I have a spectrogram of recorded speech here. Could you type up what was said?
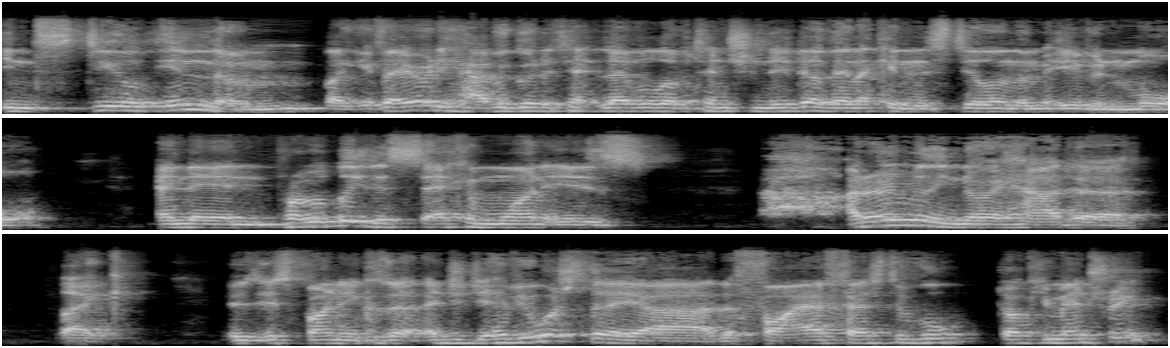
instill in them, like if they already have a good att- level of attention to detail, then I can instill in them even more. And then probably the second one is I don't really know how to like. It's, funny because uh, have you watched the uh, the Fyre Festival documentary?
